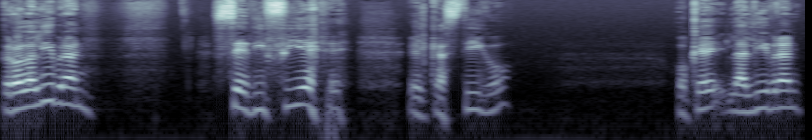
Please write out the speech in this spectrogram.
Pero la libran, se difiere el castigo, ¿ok? La libran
